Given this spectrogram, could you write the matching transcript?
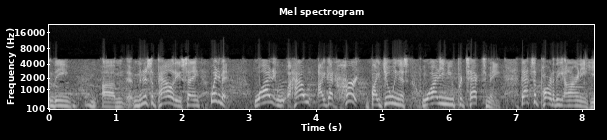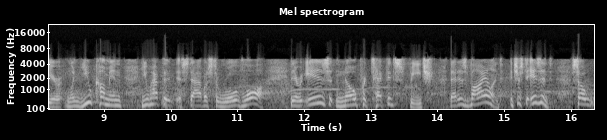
the um, municipality saying, wait a minute, why, how, I got hurt by doing this. Why didn't you protect me? That's a part of the irony here. When you come in, you have to establish the rule of law. There is no protected speech that is violent. It just isn't. So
